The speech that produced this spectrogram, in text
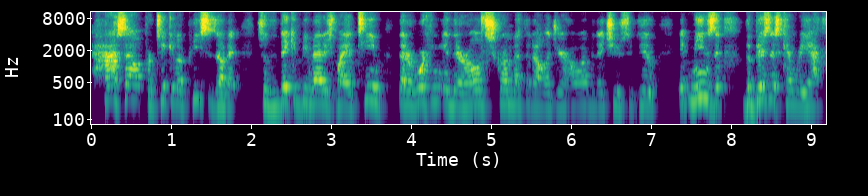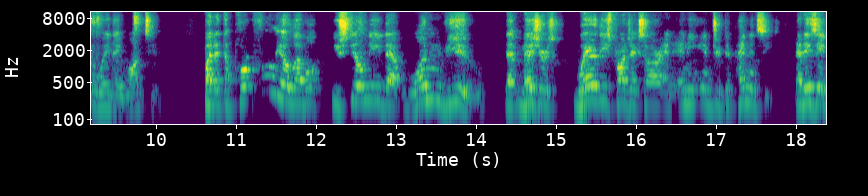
pass out particular pieces of it so that they can be managed by a team that are working in their own scrum methodology or however they choose to do. It means that the business can react the way they want to. But at the portfolio level, you still need that one view that measures where these projects are and any interdependencies. That is a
